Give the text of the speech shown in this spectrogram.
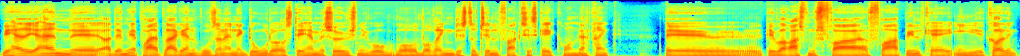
Vi havde, jeg havde en, øh, og dem jeg plejer, plejer gerne at bruge sådan en anekdote også, det her med serviceniveau, hvor, hvor ringen det står til faktisk ikke rundt ja. omkring. Øh, det var Rasmus fra, fra Bilka i Kolding.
